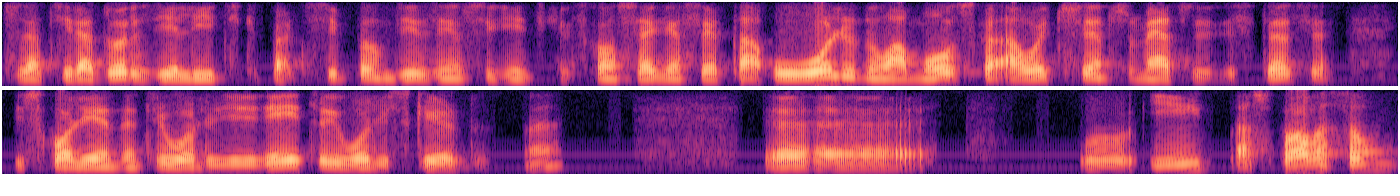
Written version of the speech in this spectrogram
os atiradores de elite que participam dizem o seguinte, que eles conseguem acertar o olho de uma mosca a 800 metros de distância, escolhendo entre o olho direito e o olho esquerdo. Né? Eh, o, e as provas são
